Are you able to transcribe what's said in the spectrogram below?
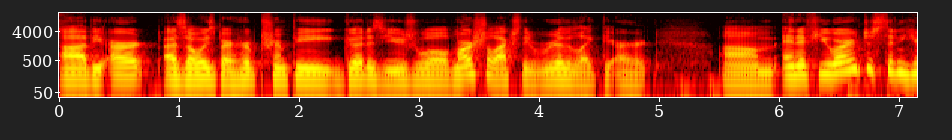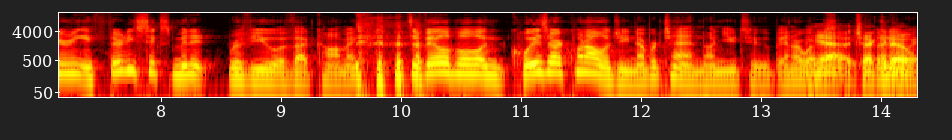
Uh, the art, as always, by Herb Trimpe, good as usual. Marshall actually really liked the art. Um, and if you are interested in hearing a 36 minute review of that comic, it's available in Quasar Chronology number 10 on YouTube and our website. Yeah, check But it out.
